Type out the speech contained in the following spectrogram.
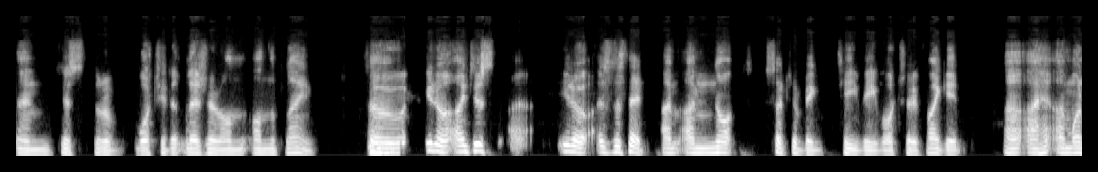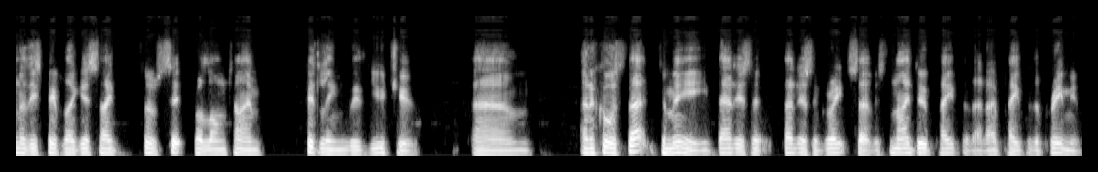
and just sort of watch it at leisure on on the plane. So mm-hmm. you know, I just uh, you know, as I said, I'm I'm not such a big TV watcher. If I get, uh, I, I'm one of these people. I guess I sort of sit for a long time fiddling with YouTube, um, and of course that to me that is a that is a great service, and I do pay for that. I pay for the premium,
